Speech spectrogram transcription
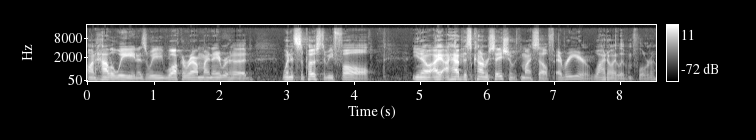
on Halloween as we walk around my neighborhood when it's supposed to be fall, you know, I, I have this conversation with myself every year. Why do I live in Florida?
